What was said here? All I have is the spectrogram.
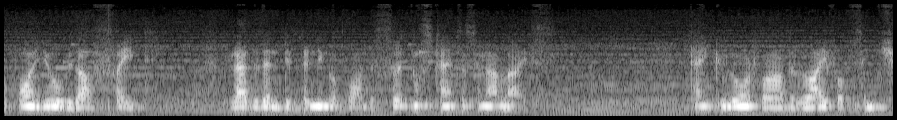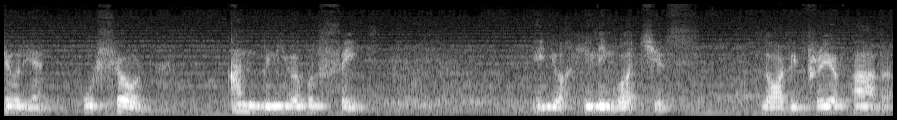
upon you with our faith rather than depending upon the circumstances in our lives. Thank you, Lord, for the life of Centurion who showed unbelievable faith in your healing virtues. Lord, we pray, Father,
